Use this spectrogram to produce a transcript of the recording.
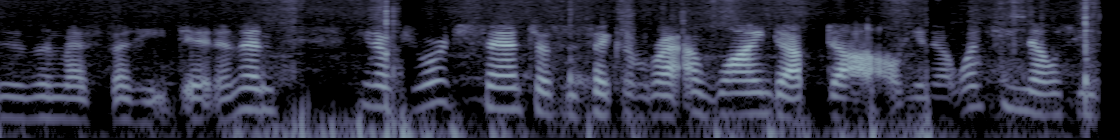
in the mess that he did? And then, you know, George Santos is like a, a wind-up doll. You know, once he knows he's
